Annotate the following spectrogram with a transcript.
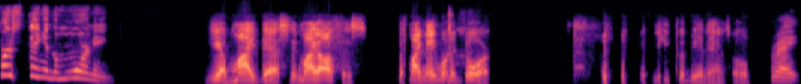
first thing in the morning. Yeah, my desk in my office with my name on the door. he could be an asshole. Right.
